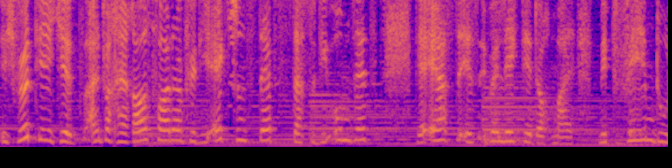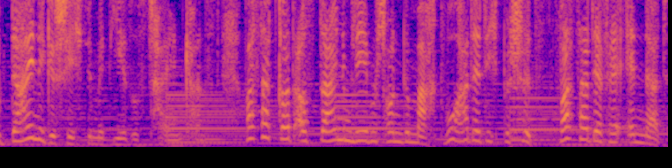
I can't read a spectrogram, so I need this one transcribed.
ich würde dich jetzt einfach herausfordern für die Action Steps, dass du die umsetzt. Der erste ist, überleg dir doch mal, mit wem du deine Geschichte mit Jesus teilen kannst. Was hat Gott aus deinem Leben schon gemacht? Wo hat er dich beschützt? Was hat er verändert?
